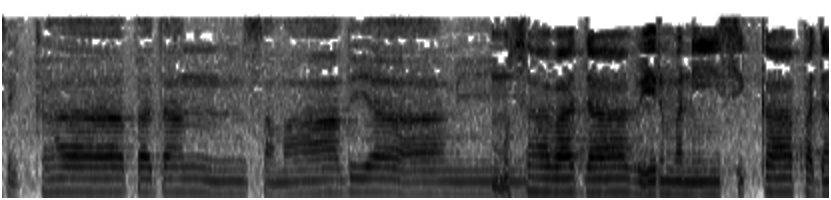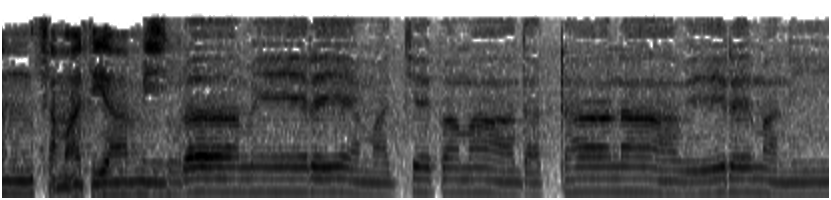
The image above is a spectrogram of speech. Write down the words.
සික්ඛාපදං සමාදියාමි. මුසාවාදා වීර්මණී සික්ඛාපදං සමාදියාමි. සුරාමේරය මජ්ජපමා දට්ඨානා වේරමණී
